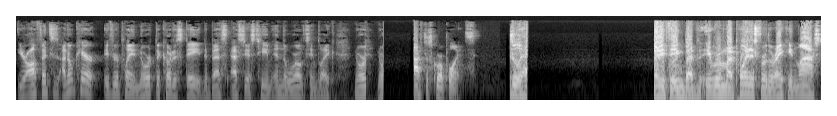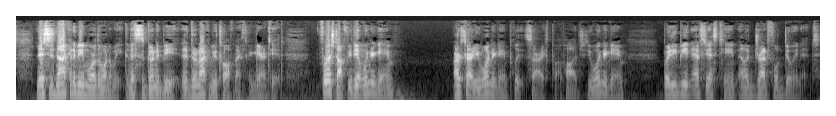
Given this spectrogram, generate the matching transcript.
Your offenses, I don't care if you're playing North Dakota State, the best FCS team in the world, it seems like North North have to score points. Usually have anything, but it, my point is for the ranking last. This is not going to be more than one a week. This is going to be they're not going to be 12th next. I guarantee it. First off, you didn't win your game. Or sorry, you won your game. Please, sorry, apologies. You won your game, but he beat an FCS team and looked dreadful doing it.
